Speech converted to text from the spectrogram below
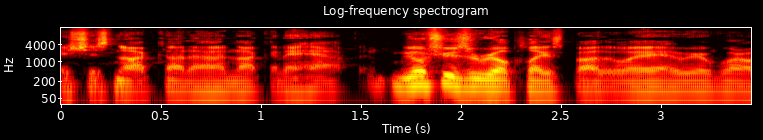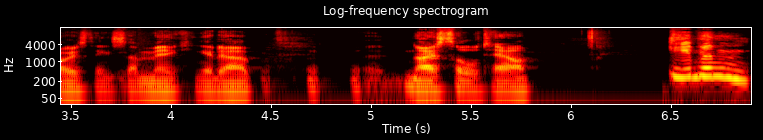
It's just not gonna uh, not gonna happen. Muleshoe is a real place, by the way. Everyone always thinks I'm making it up. Uh, nice little town. Even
